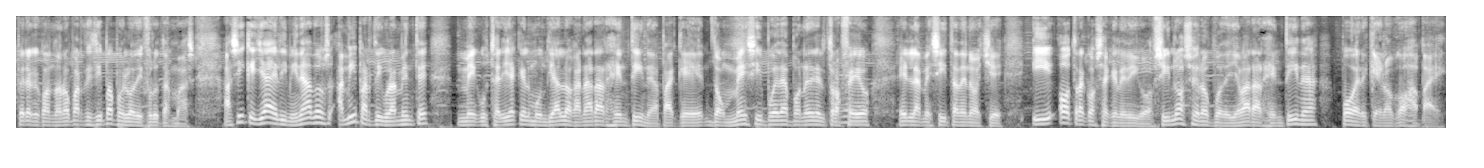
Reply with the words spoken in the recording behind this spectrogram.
pero que cuando no participa pues lo disfrutas más. Así que ya eliminados, a mí particularmente me gustaría que el Mundial lo ganara Argentina, para que don Messi pueda poner el trofeo en la mesita de noche. Y otra cosa que le digo, si no se lo puede llevar a Argentina, pues que lo coja para él.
